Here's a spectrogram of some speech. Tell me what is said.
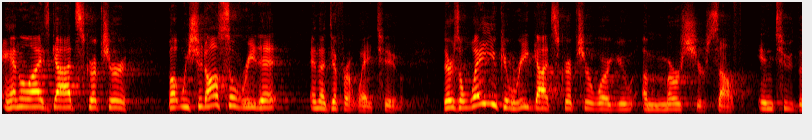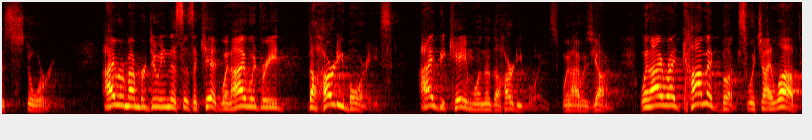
analyze God's scripture, but we should also read it in a different way too. There's a way you can read God's scripture where you immerse yourself into the story. I remember doing this as a kid. When I would read the Hardy Boys, I became one of the Hardy Boys when I was young. When I read comic books, which I loved,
